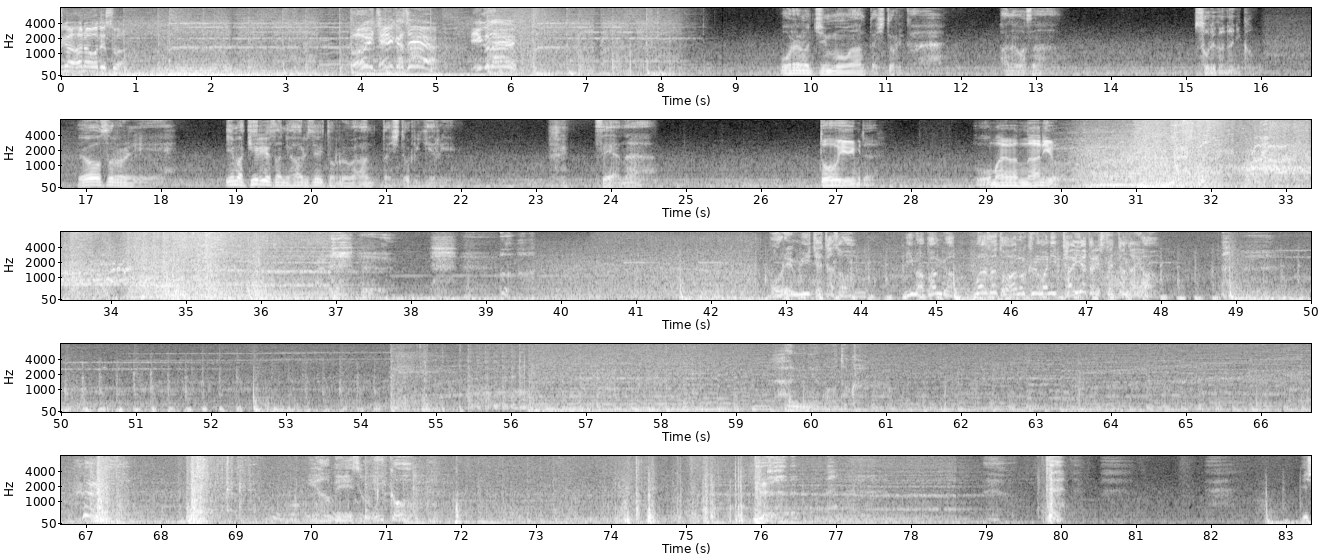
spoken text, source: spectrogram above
こいつが花輪ですわ。おい手貸せ！行くぜ！俺の尋問はあんた一人か。花輪さん。それが何か？要するに今桐生さんに張り付いとるのはあんた一人きり。せやな。どういう意味だお前は何を？俺見てたぞ。今バンがわざとあの車に体当たりしてったんだよ。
